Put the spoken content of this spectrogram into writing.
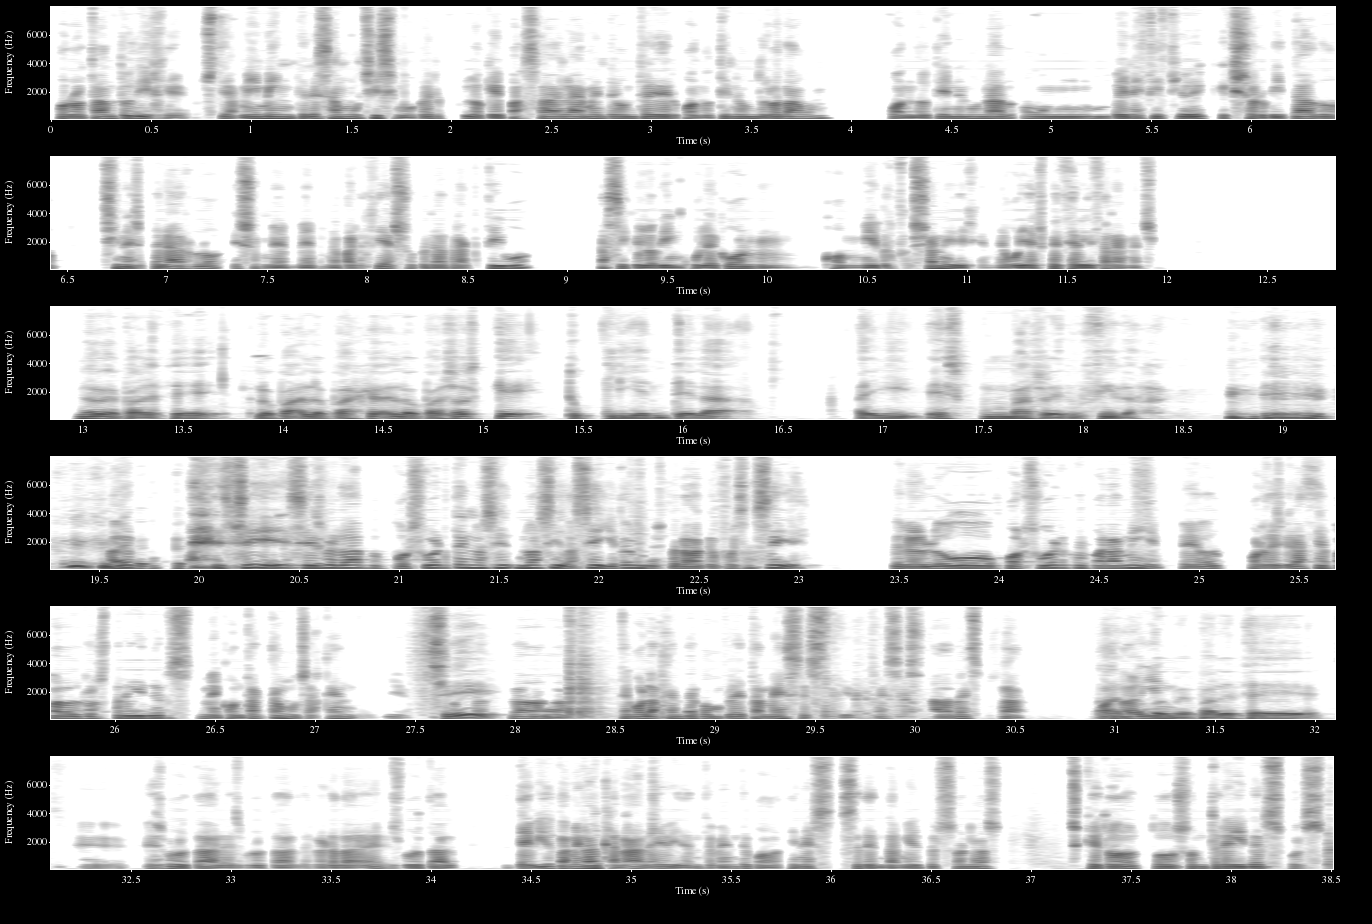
Por lo tanto, dije, hostia, a mí me interesa muchísimo ver lo que pasa en la mente de un trader cuando tiene un drawdown, cuando tienen un beneficio exorbitado sin esperarlo. Eso me, parecía súper atractivo, así que lo vinculé con, mi profesión y dije, me voy a especializar en eso. No, me parece, lo, lo, lo pasa es que tu clientela ahí es más reducida. sí, sí, es verdad, por suerte no, no ha sido así, yo también esperaba que fuese así. Pero luego, por suerte para mí, peor, por desgracia para los traders, me contacta mucha gente. Sí. tengo la gente completa meses, tío, meses, cada mes. O sea, cuando pues me parece... Eh, es brutal, es brutal, de verdad, ¿eh? es brutal. Debido también al canal, ¿eh? evidentemente, cuando tienes 70.000 personas, es que todos son traders, pues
